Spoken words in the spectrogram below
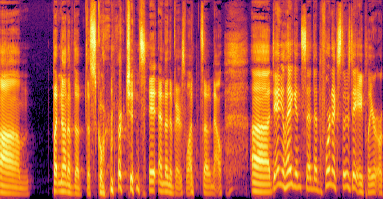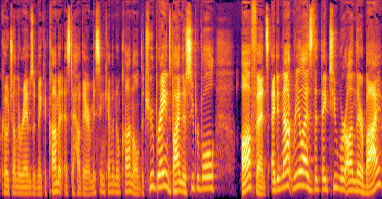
Um, but none of the the score merchants hit, and then the Bears won. So no. Uh, Daniel Hagan said that before next Thursday, a player or coach on the Rams would make a comment as to how they are missing Kevin O'Connell, the true brains behind their Super Bowl offense. I did not realize that they too were on their bye,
